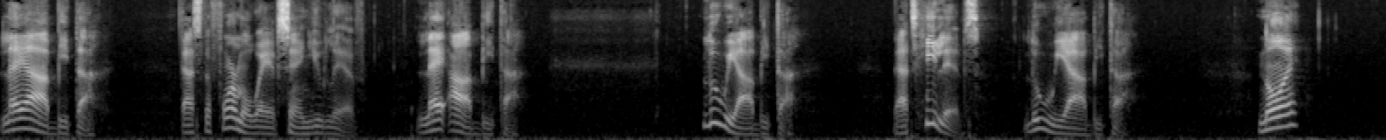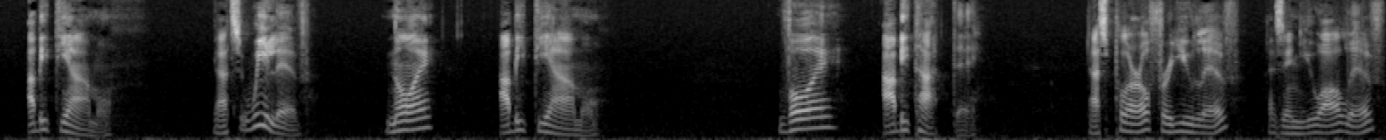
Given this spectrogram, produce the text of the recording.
Lei abita. That's the formal way of saying you live. Lei abita. Lui abita. That's he lives. Lui abita. Noi abitiamo. That's we live. Noi abitiamo. Voi abitate. That's plural for you live, as in you all live.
